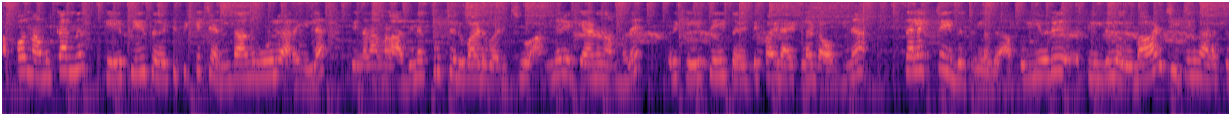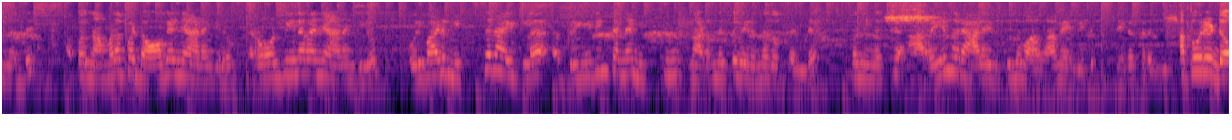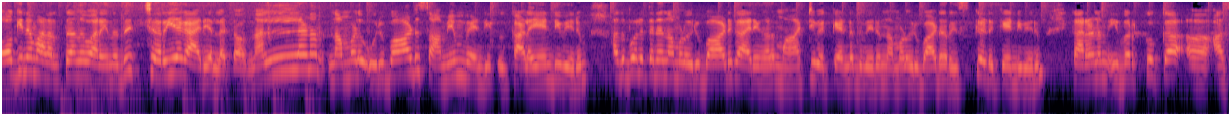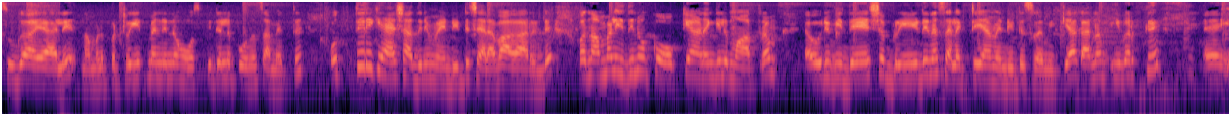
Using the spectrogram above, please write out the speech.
അപ്പോൾ നമുക്കന്ന് കെ സി ഐ സർട്ടിഫിക്കറ്റ് എന്താന്ന് പോലും അറിയില്ല. പിന്നെ നമ്മൾ അതിനെക്കുറിച്ച് ഒരുപാട് പഠിച്ചു. അങ്ങനെയൊക്കെയാണ് നമ്മൾ ഒരു കെ സി ഐ സർട്ടിഫൈഡ് ആയിട്ടുള്ള ഡോഗിനെ സെലക്ട് ചെയ്തിട്ടുള്ളത്. അപ്പോൾ ഈ ഒരു ഫീൽഡിൽ ഒരുപാട് ചീറ്റിംഗ് നടക്കുന്നുണ്ട്. അപ്പോൾ നമ്മളിപ്പോൾ ഡോഗ് തന്നെ ആണെങ്കിലും റോഡ് വീലർ തന്നെ ആണെങ്കിലും ഒരുപാട് മിക്സഡ് ആയിട്ടുള്ള ബ്രീഡിംഗ് തന്നെ മിക്സിങ് നടന്നിട്ട് വരുന്നതൊക്കെ ഉണ്ട്. അപ്പൊ നിങ്ങൾക്ക് അറിയുന്ന ഒരാളെ എടുത്തുനിന്ന് വാങ്ങാൻ വേണ്ടിയിട്ട് പ്രത്യേകം ശ്രദ്ധിക്കും അപ്പോൾ ഒരു ഡോഗിനെ വളർത്തുക എന്ന് പറയുന്നത് ചെറിയ കാര്യമല്ല കേട്ടോ. നല്ലോണം നമ്മൾ ഒരുപാട് സമയം വേണ്ടി കളയേണ്ടി വരും. അതുപോലെ തന്നെ നമ്മൾ ഒരുപാട് കാര്യങ്ങൾ മാറ്റി വെക്കേണ്ടത് വരും. നമ്മൾ ഒരുപാട് റിസ്ക് എടുക്കേണ്ടി വരും. കാരണം ഇവർക്കൊക്കെ അസുഖമായാൽ നമ്മളിപ്പോൾ ട്രീറ്റ്മെന്റിന് ഹോസ്പിറ്റലിൽ പോകുന്ന സമയത്ത് ഒത്തിരി ക്യാഷ് അതിനു വേണ്ടിയിട്ട് ചിലവാകാറുണ്ട്. അപ്പോൾ നമ്മൾ ഇതിനൊക്കെ ഓക്കെ ആണെങ്കിൽ മാത്രം ഒരു വിദേശ ബ്രീഡിനെ സെലക്ട് ചെയ്യാൻ വേണ്ടിയിട്ട് ശ്രമിക്കുക. കാരണം ഇവർക്ക്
